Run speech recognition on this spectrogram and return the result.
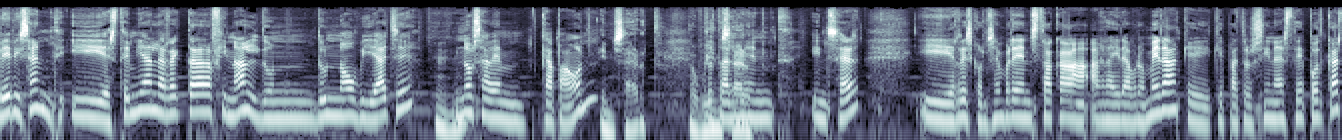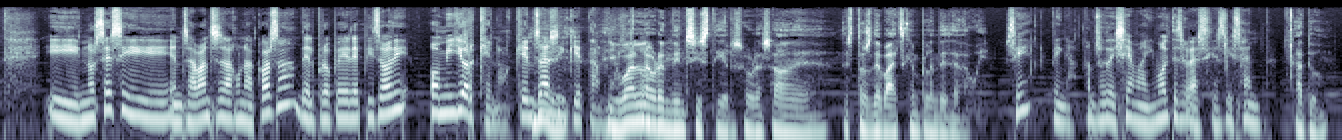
Bé, Vicent, i estem ja en la recta final d'un nou viatge. Mm -hmm. No sabem cap a on. Incert. Avui Totalment incert. incert. I res, com sempre ens toca agrair a Bromera, que, que patrocina este podcast, i no sé si ens avances alguna cosa del proper episodi, o millor que no, que ens Bé, has inquietat molt. Igual haurem d'insistir sobre això d'estos de, debats que hem plantejat avui. Sí? Vinga, doncs ho deixem ahí. Moltes gràcies, Vicent. A tu.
